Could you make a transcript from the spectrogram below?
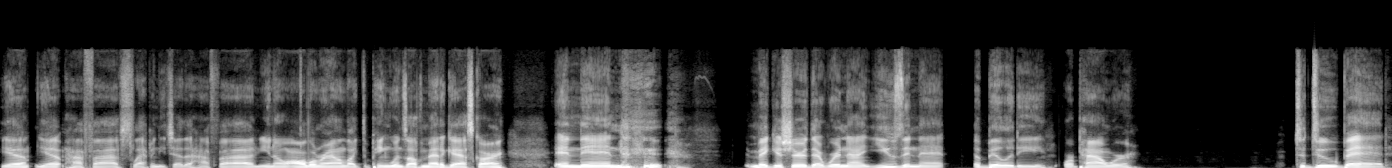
Yeah, yep. High five, slapping each other, high five, you know, all around like the penguins off Madagascar. And then making sure that we're not using that ability or power to do bad,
